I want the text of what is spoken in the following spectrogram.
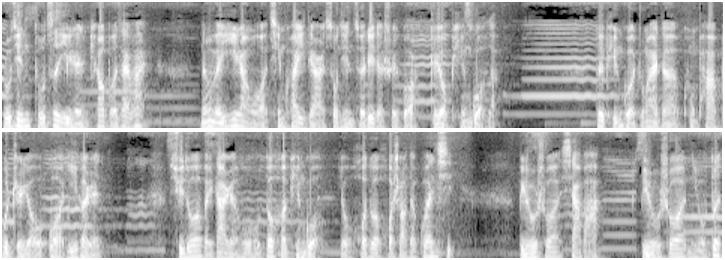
如今独自一人漂泊在外，能唯一让我勤快一点送进嘴里的水果，只有苹果了。对苹果钟爱的恐怕不只有我一个人，许多伟大人物都和苹果。有或多或少的关系，比如说夏娃，比如说牛顿，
